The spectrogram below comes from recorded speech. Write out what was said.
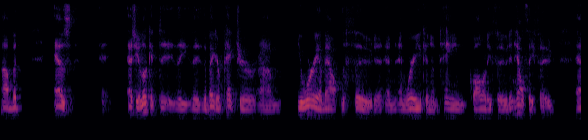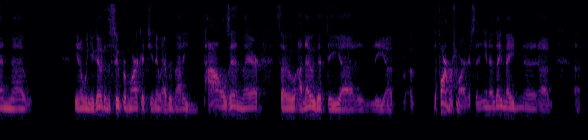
but as as you look at the the, the, the bigger picture, um, you worry about the food and, and where you can obtain quality food and healthy food. And uh, you know, when you go to the supermarket, you know, everybody piles in there. So I know that the uh, the uh, the farmers markets, and you know, they made uh, uh, uh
